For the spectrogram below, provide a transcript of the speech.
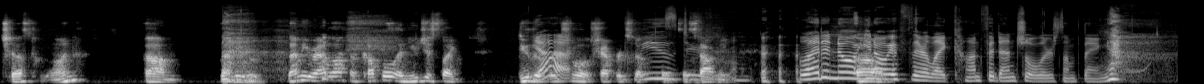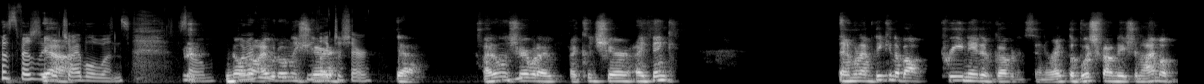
Just one. Um, let me let me rattle off a couple, and you just like do the yeah, virtual shepherd stuff to, to stop me. well, I didn't know, you know, um, if they're like confidential or something, especially yeah. the tribal ones. So no, no, I would only share. Like to share. Yeah, I'd only mm-hmm. share what I, I could share. I think, and when I'm thinking about pre-native governance center, right, the Bush Foundation, I'm a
